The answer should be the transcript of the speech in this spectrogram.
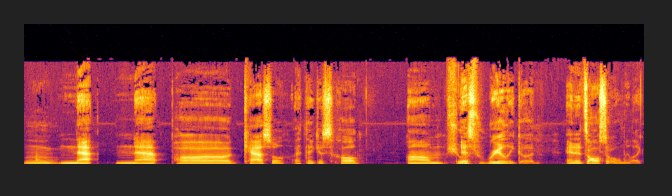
Nat Knappogue Castle, I think it's called. Um, Sure. it's really good, and it's also only like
